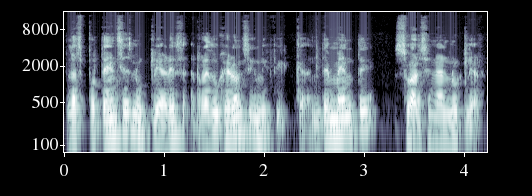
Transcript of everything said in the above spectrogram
las potencias nucleares redujeron significantemente su arsenal nuclear.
